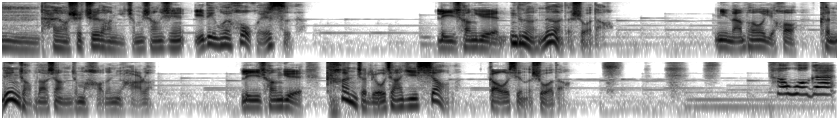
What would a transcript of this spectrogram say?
嗯，他要是知道你这么伤心，一定会后悔死的。”李昌月讷讷的说道，“你男朋友以后肯定找不到像你这么好的女孩了。”李昌月看着刘佳一笑了，高兴的说道：“他活该。”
